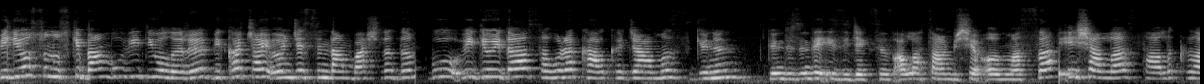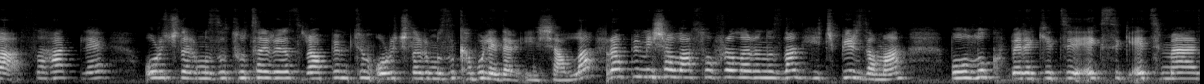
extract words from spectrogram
Biliyorsunuz ki ben bu videoları birkaç ay öncesinden başladım. Bu videoyu da sahura kalkacağımız günün gündüzünde izleyeceksiniz. Allah'tan bir şey olmazsa. İnşallah sağlıkla, sıhhatle oruçlarımızı tutarız. Rabbim tüm oruçlarımızı kabul eder inşallah. Rabbim inşallah sofralarınızdan hiçbir zaman bolluk, bereketi eksik etmez.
